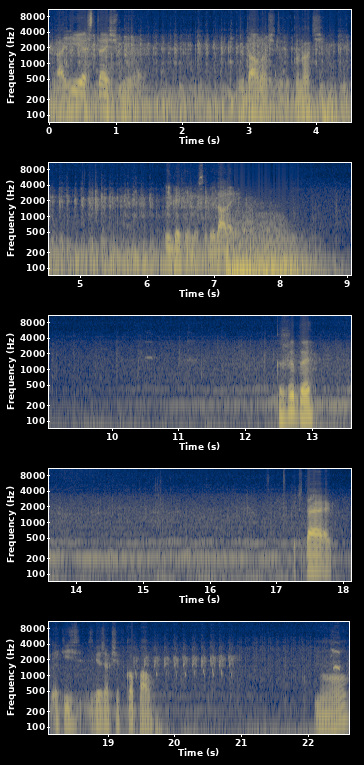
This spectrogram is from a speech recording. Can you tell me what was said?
Dobra, i jesteśmy. Udało nam się to wykonać. I biegniemy sobie dalej. Grzyby. I tutaj jak jakiś zwierzak się wkopał. No.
